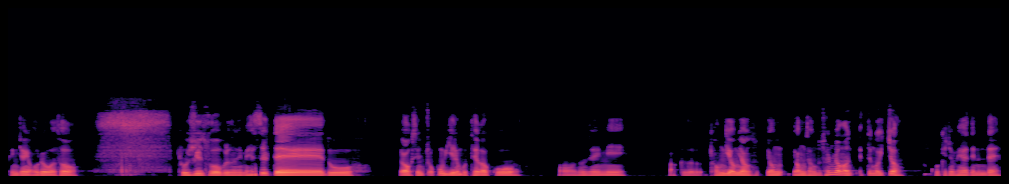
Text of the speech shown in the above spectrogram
굉장히 어려워서 교실 수업을 선생님이 했을 때도 여학생이 조금 이해를 못 해갖고 어, 선생님이 막 그 경기 영양, 영, 영상도 설명했던 거 있죠? 그렇게 좀 해야 되는데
